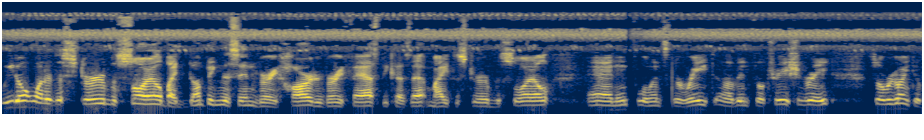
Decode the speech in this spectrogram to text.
We don't want to disturb the soil by dumping this in very hard or very fast because that might disturb the soil and influence the rate of infiltration rate. So we're going to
